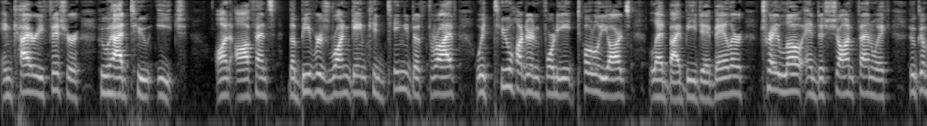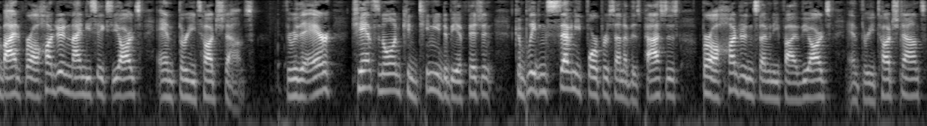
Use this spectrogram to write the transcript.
and Kyrie Fisher, who had two each. On offense, the Beavers' run game continued to thrive with 248 total yards, led by BJ Baylor, Trey Lowe, and Deshaun Fenwick, who combined for 196 yards and three touchdowns. Through the air, Chance Nolan continued to be efficient, completing 74% of his passes for 175 yards and three touchdowns.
